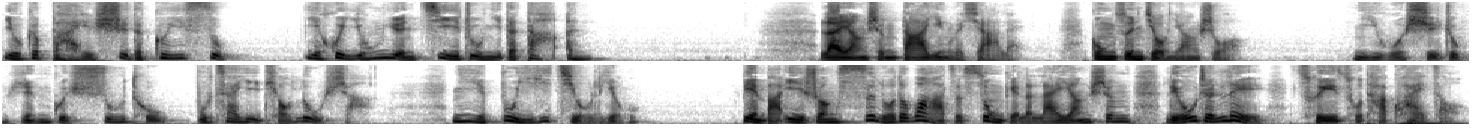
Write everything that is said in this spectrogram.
有个百世的归宿，也会永远记住你的大恩。”莱阳生答应了下来。公孙九娘说：“你我始终人鬼殊途，不在一条路上，你也不宜久留。”便把一双丝罗的袜子送给了莱阳生，流着泪催促他快走。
